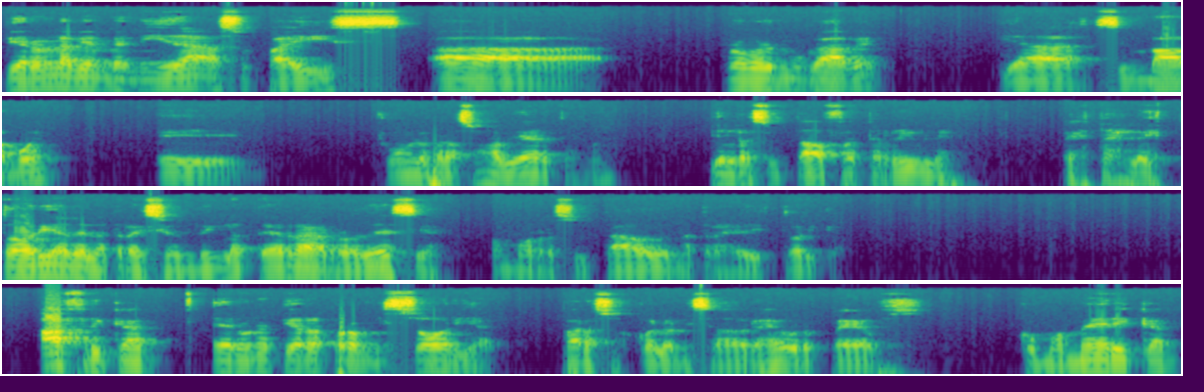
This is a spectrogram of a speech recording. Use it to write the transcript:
dieron la bienvenida a su país a Robert Mugabe y a Zimbabue eh, con los brazos abiertos. Y el resultado fue terrible. Esta es la historia de la traición de Inglaterra a Rhodesia como resultado de una tragedia histórica. África era una tierra promisoria para sus colonizadores europeos. Como América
